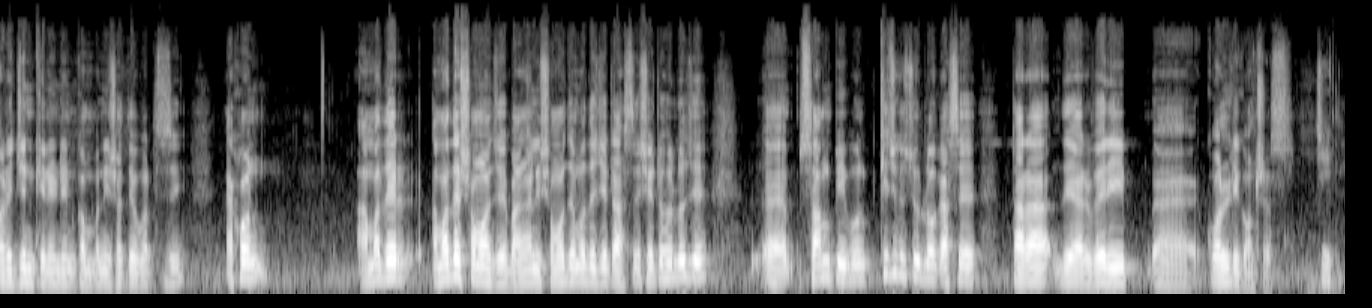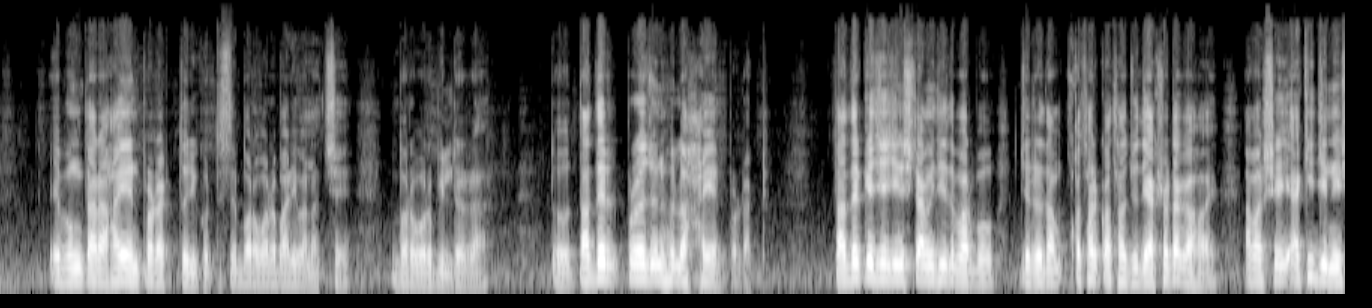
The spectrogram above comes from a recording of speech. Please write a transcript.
অরিজিন ক্যানাডিয়ান কোম্পানির সাথেও করতেছি। এখন আমাদের আমাদের সমাজে বাঙালি সমাজের মধ্যে যেটা আছে সেটা হলো যে সাম পিপল কিছু কিছু লোক আছে তারা they are very quality conscious এবং তারা হাই এন্ড প্রোডাক্ট তৈরি করতেছে বড় বড় বাড়ি বানাচ্ছে বড় বড় বিল্ডাররা তো তাদের প্রয়োজন হলো হাই এন্ড প্রোডাক্ট তাদেরকে যে জিনিসটা আমি দিতে পারব যেটা দাম কথার কথা যদি একশো টাকা হয় আবার সেই একই জিনিস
